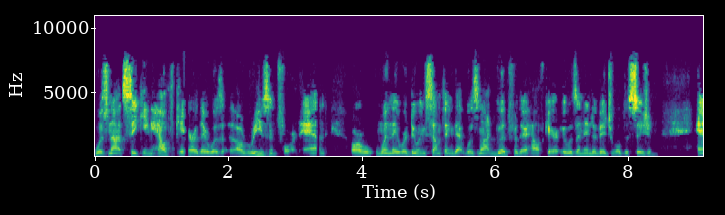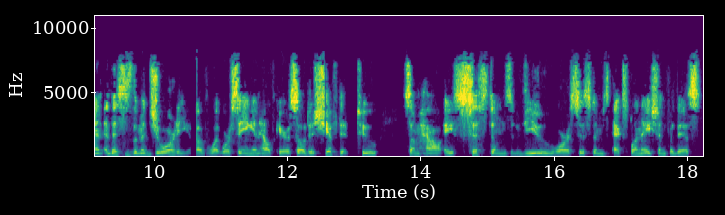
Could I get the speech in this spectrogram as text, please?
was not seeking health care, there was a reason for it, and or when they were doing something that was not good for their health care, it was an individual decision. And, and this is the majority of what we're seeing in healthcare. So to shift it to somehow a systems view or a systems explanation for this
